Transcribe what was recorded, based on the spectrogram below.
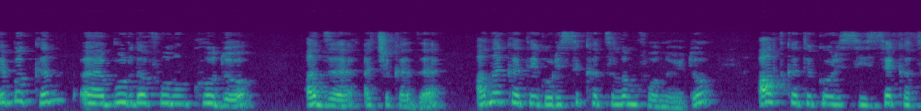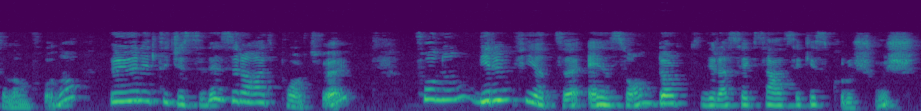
Ve bakın e, burada fonun kodu, adı, açık adı, ana kategorisi katılım fonuydu. Alt kategorisi ise katılım fonu ve yöneticisi de ziraat portföy. Fonun birim fiyatı en son 4 lira 88 kuruşmuş.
